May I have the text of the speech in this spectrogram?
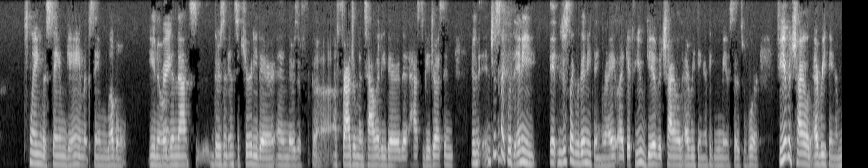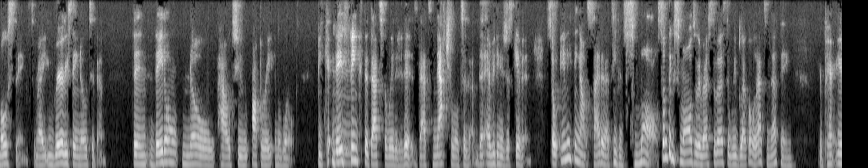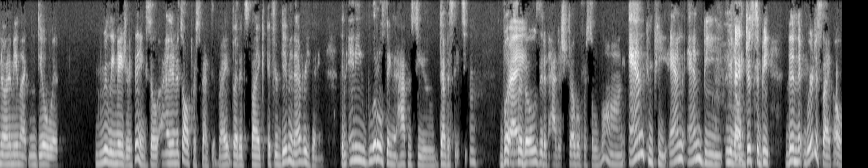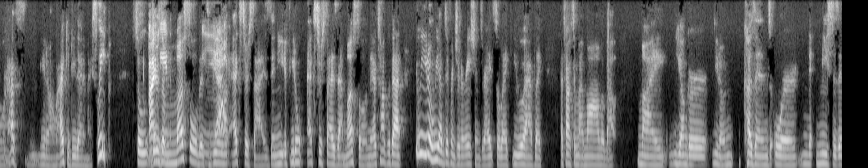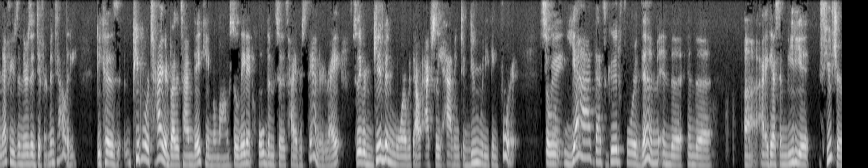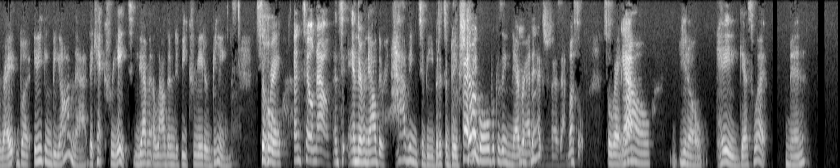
playing the same game at the same level, you know, Right. then that's there's an insecurity there, and there's a uh, a fragile mentality there that has to be addressed, and and just like with any it just like with anything, right? Like if you give a child everything, I think we may have said this before. If you give a child everything or most things, right? You rarely say no to them. Then they don't know how to operate in the world because they Mm. think that that's the way that it is. That's natural to them. That everything is just given. So anything outside of that's even small, something small to the rest of us that we'd be like, oh, that's nothing. Your parent, you know what I mean? Like we deal with really major things. So I mean, it's all perspective, right? But it's like if you're given everything, then any little thing that happens to you devastates you. Mm. But for those that have had to struggle for so long and compete and and be, you know, just to be, then we're just like, oh, well, that's you know, I could do that in my sleep. So I there's a muscle that's yeah. being exercised, and you, if you don't exercise that muscle, I mean, I talk with that you know, we have different generations, right? So like you have like I talked to my mom about my younger, you know, cousins or nieces and nephews, and there's a different mentality because people were tired by the time they came along. So they didn't hold them to as high of a standard, right? So they were given more without actually having to do anything for it. So right. yeah, that's good for them in the in the uh, I guess immediate future, right? But anything beyond that, they can't create. You haven't allowed them to be creator beings. So right. until now, and, and they're now they're having to be, but it's a big struggle because they never mm-hmm. had to mm-hmm. exercise that muscle. So right yeah. now, you know, hey, guess what, men?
